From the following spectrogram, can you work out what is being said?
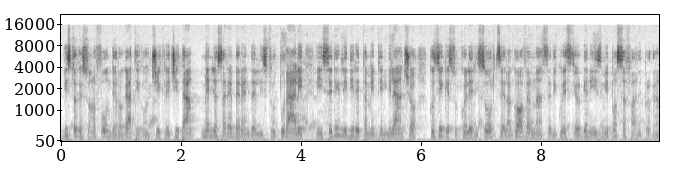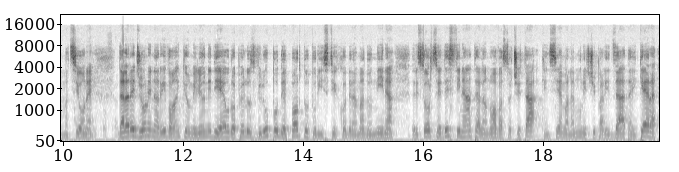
visto che sono fondi erogati con ciclicità, meglio sarebbe renderli strutturali e inserirli direttamente in bilancio, così che su quelle risorse la governance di questi organismi possa fare programmazione. Dalla Regione in arrivo anche un milione di euro per lo sviluppo del porto turistico della Madonnina, risorse destinate alla nuova società che insieme alla municipalizzata Iker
